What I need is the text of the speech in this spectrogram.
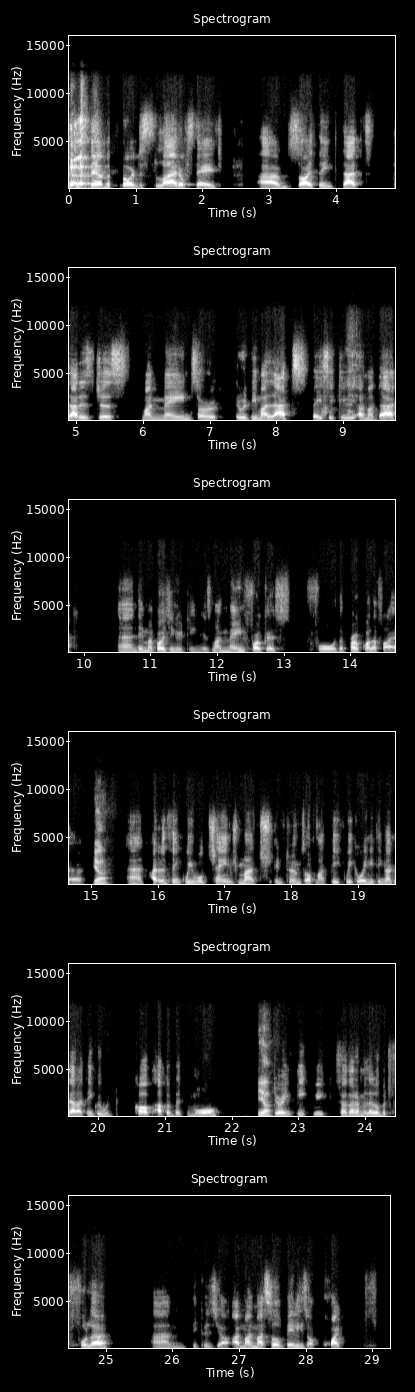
just stay on the floor and just slide off stage. Um, so I think that that is just my main. So it would be my lats basically and my back, and then my posing routine is my main focus for the pro qualifier. Yeah. And I don't think we will change much in terms of my peak week or anything like that. I think we would carb up a bit more Yeah. during peak week so that I'm a little bit fuller. Um, because yeah, uh, my muscle bellies are quite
